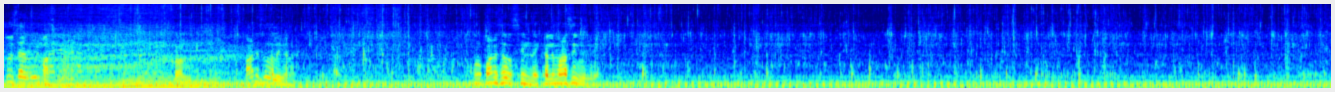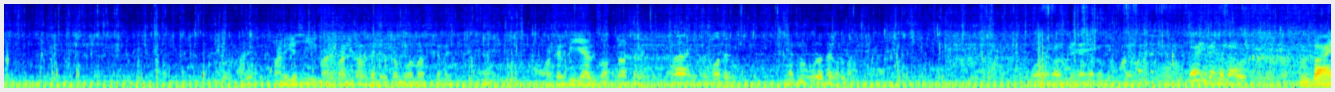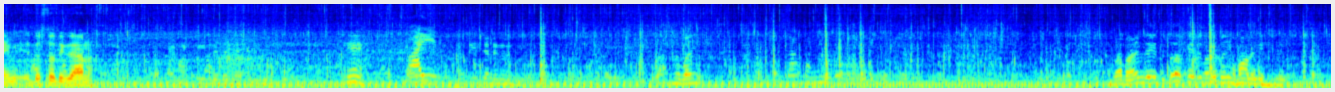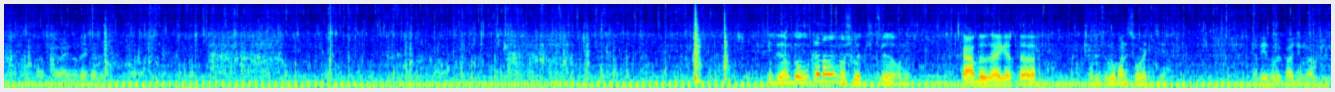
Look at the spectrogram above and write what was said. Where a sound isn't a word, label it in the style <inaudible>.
দুই চার মন মাছ। কোন পানি সাজা লাগবে না। কোনো পানি সাজা সিন নেই খালি মাছই বুঝবে। পানি পানি বেশি মানে পানি কম খেলে কম মাঝখানে। মাঝখানে কি ইয়ে আছে গর্ত আছে না? হ্যাঁ হেঁটু পুরো থাকে পানি বড় মাছ ভেঙে গেল দেখতে ভাই দোস্ত দিক যাও না কি ভাই দেখি তো কে মানে হওয়া লাগে হিসেবে দেখা যায় এটা আমি তো উঠে নামে মশুয়ে যাব না কাদো জায়গা তো। ওটুকু পানি শোয়াচ্ছে মানে এভাবে কয়দিন ধরবে?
